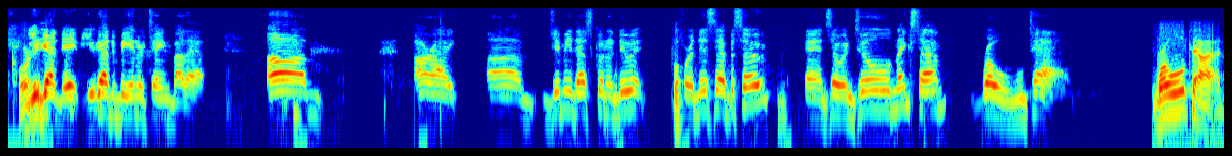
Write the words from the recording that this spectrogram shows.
you got to, you got to be entertained by that. Um, all right, uh, Jimmy, that's going to do it for this episode. And so until next time, roll tide. Roll tide.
